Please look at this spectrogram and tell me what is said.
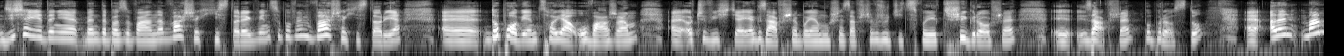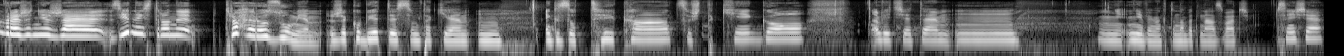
Dzisiaj jedynie będę bazowała na Waszych historiach, więc opowiem Wasze historie. E, dopowiem, co ja uważam. E, oczywiście, jak zawsze, bo ja muszę zawsze wrzucić swoje trzy grosze. E, zawsze, po prostu. E, ale mam wrażenie, że z jednej strony trochę rozumiem, że kobiety są takie mm, egzotyka, coś takiego. Wiecie, te. Mm, nie, nie wiem, jak to nawet nazwać. W sensie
